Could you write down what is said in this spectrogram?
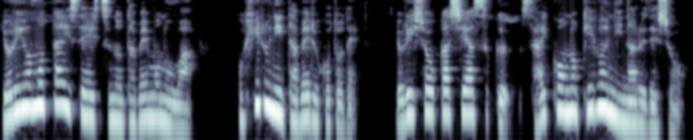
より重たい性質の食べ物は、お昼に食べることで、より消化しやすく最高の気分になるでしょう。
